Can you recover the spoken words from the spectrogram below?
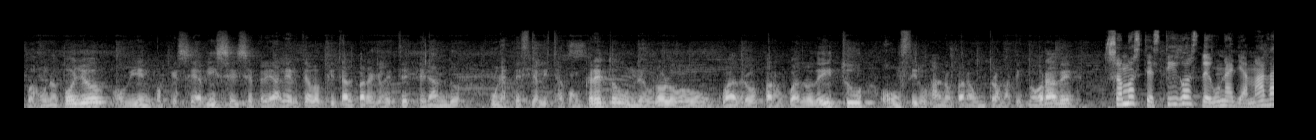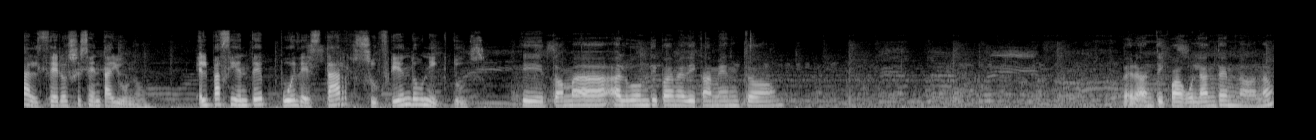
pues un apoyo o bien porque se avise y se prealerte al hospital para que le esté esperando un especialista concreto, un neurólogo para un cuadro de ictus o un cirujano para un traumatismo grave. Somos testigos de una llamada al 061 el paciente puede estar sufriendo un ictus. ¿Y toma algún tipo de medicamento? Pero anticoagulantes no, ¿no?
